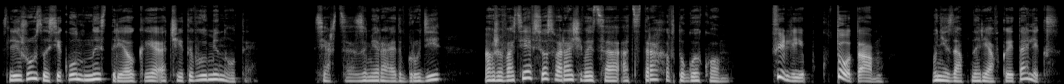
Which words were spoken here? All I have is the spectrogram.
Слежу за секундной стрелкой и отчитываю минуты. Сердце замирает в груди, а в животе все сворачивается от страха в тугой ком. «Филипп, кто там?» — внезапно рявкает Алекс,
